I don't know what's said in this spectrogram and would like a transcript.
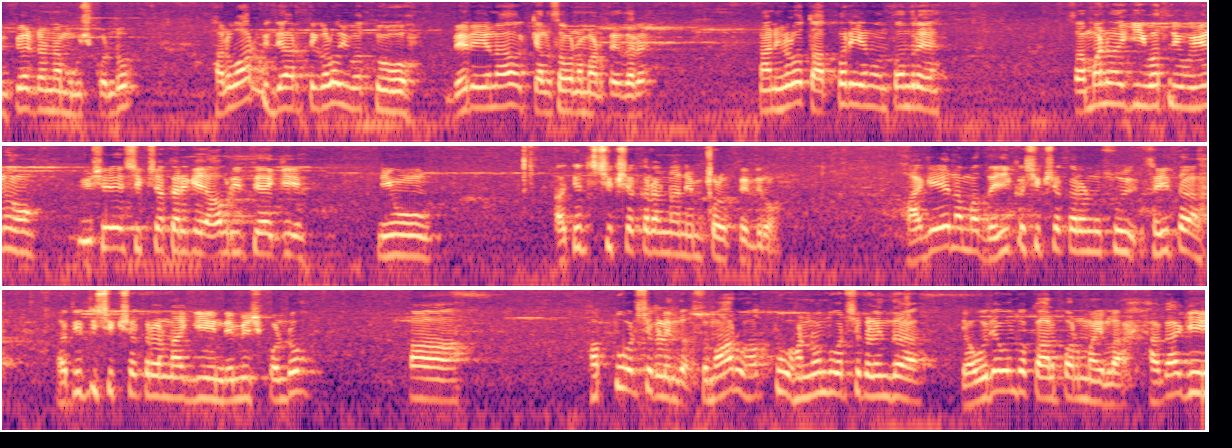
ಎಂ ಪಿ ಎಡನ್ನು ಮುಗಿಸ್ಕೊಂಡು ಹಲವಾರು ವಿದ್ಯಾರ್ಥಿಗಳು ಇವತ್ತು ಬೇರೆ ಏನೋ ಕೆಲಸವನ್ನು ಮಾಡ್ತಾಯಿದ್ದಾರೆ ನಾನು ಹೇಳೋ ತಾತ್ಪರ್ಯ ಏನು ಅಂತಂದರೆ, ಸಾಮಾನ್ಯವಾಗಿ ಇವತ್ತು ನೀವು ಏನು ವಿಷಯ ಶಿಕ್ಷಕರಿಗೆ ಯಾವ ರೀತಿಯಾಗಿ ನೀವು ಅತಿಥಿ ಶಿಕ್ಷಕರನ್ನು ನೇಮಿಕೊಳ್ಳುತ್ತಿದ್ದರು ಹಾಗೆಯೇ ನಮ್ಮ ದೈಹಿಕ ಶಿಕ್ಷಕರನ್ನು ಸು, ಸಹಿತ ಅತಿಥಿ ಶಿಕ್ಷಕರನ್ನಾಗಿ ನೇಮಿಸಿಕೊಂಡು ಹತ್ತು ವರ್ಷಗಳಿಂದ, ಸುಮಾರು ಹತ್ತು, ಹನ್ನೊಂದು ವರ್ಷಗಳಿಂದ ಯಾವುದೇ ಒಂದು ಕಾಲ್ಫಾರ್ಮ ಇಲ್ಲ. ಹಾಗಾಗಿ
